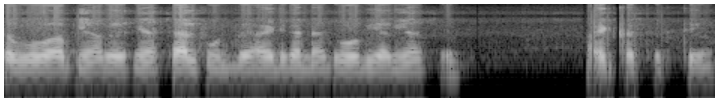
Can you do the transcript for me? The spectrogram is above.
तो वो आप यहाँ पे, यहाँ सेल फ़ोन पे हाइड करना है तो वो भी आप यहाँ से हाइड कर सकते हो।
